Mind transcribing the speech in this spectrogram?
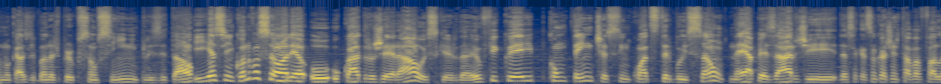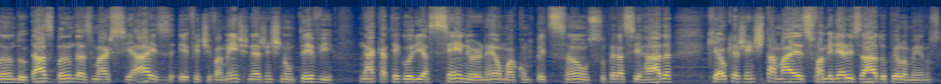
No caso de banda de percussão simples e tal. E assim, quando você olha o, o quadro geral, esquerda, eu fiquei contente assim com a distribuição, né? Apesar de dessa questão que a gente tava falando das bandas marciais, efetivamente, né? A gente não teve na categoria sênior, né? Uma competição super acirrada, que é o que a gente está mais familiarizado, pelo menos.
